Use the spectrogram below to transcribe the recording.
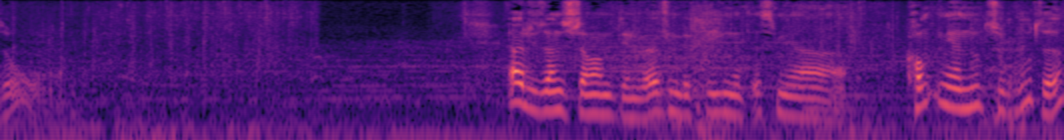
So. Ja, die sollen sich da mal mit den Wölfen bekriegen. Das ist mir. kommt mir nur zugute.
